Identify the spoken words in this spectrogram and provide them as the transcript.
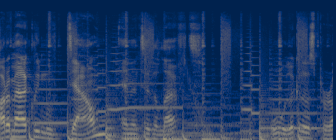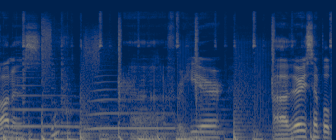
automatically move down and then to the left. Ooh, look at those piranhas. Uh, for here, uh, very simple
